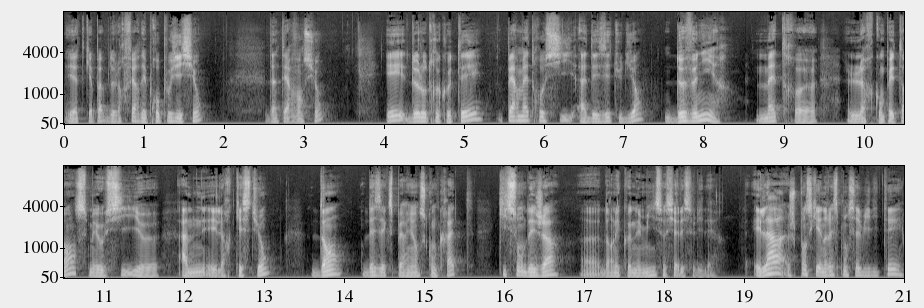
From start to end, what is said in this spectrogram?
et être capable de leur faire des propositions d'intervention, et de l'autre côté, permettre aussi à des étudiants de venir mettre euh, leurs compétences, mais aussi amener leurs questions dans des expériences concrètes qui sont déjà euh, dans l'économie sociale et solidaire. Et là, je pense qu'il y a une responsabilité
